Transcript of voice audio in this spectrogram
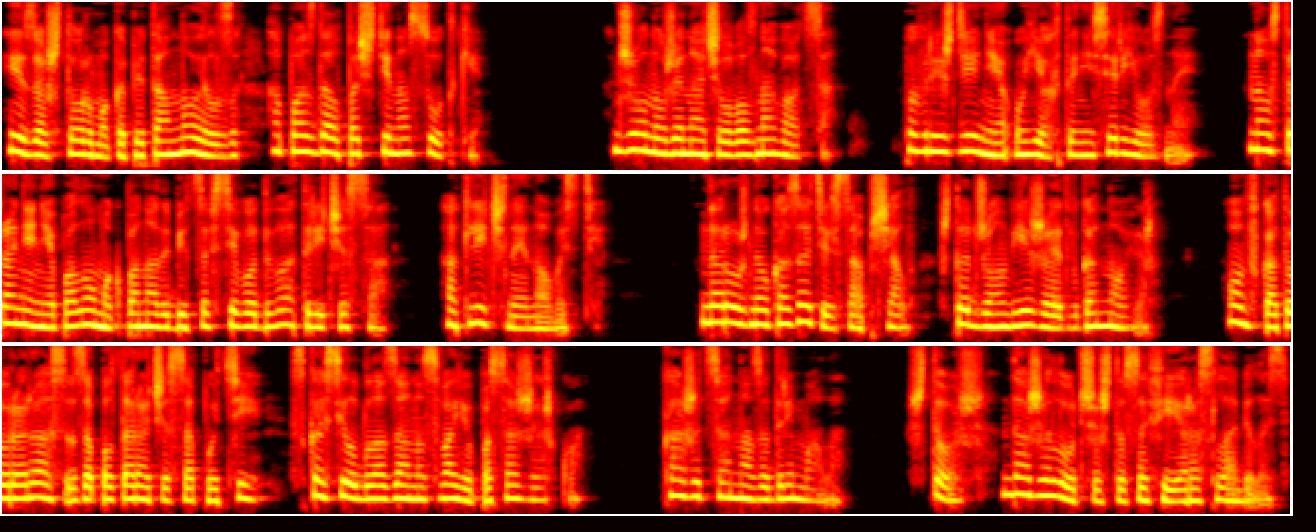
Из-за шторма капитан Нойлз опоздал почти на сутки. Джон уже начал волноваться. Повреждения у яхты несерьезные. На устранение поломок понадобится всего 2-3 часа. Отличные новости. Дорожный указатель сообщал, что Джон въезжает в Ганновер. Он в который раз за полтора часа пути скосил глаза на свою пассажирку. Кажется, она задремала. Что ж, даже лучше, что София расслабилась.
